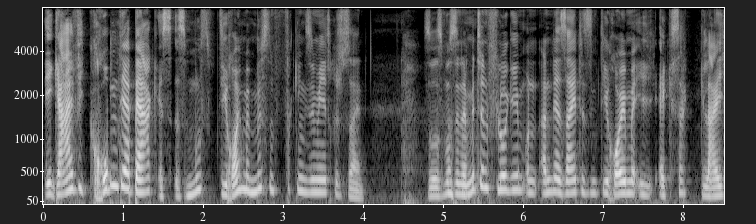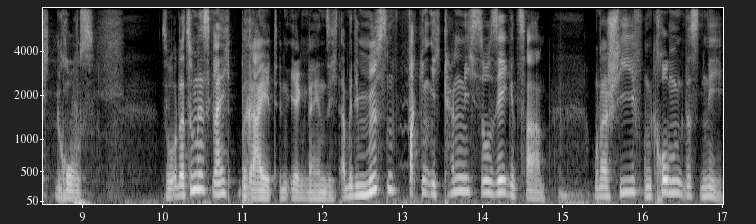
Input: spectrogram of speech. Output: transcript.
Egal wie krumm der Berg ist, es muss, die Räume müssen fucking symmetrisch sein. So, es muss in der Mitte einen Flur geben und an der Seite sind die Räume exakt gleich groß. So, oder zumindest gleich breit in irgendeiner Hinsicht. Aber die müssen fucking, ich kann nicht so sägezahn. Oder schief und krumm, das, nee.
